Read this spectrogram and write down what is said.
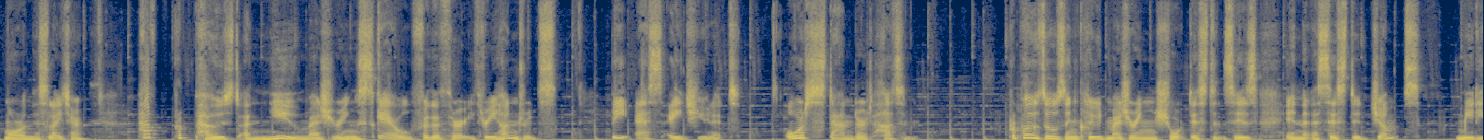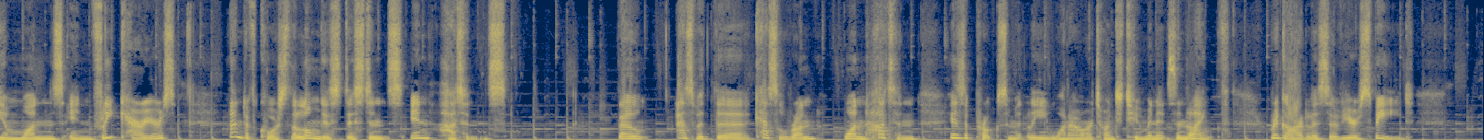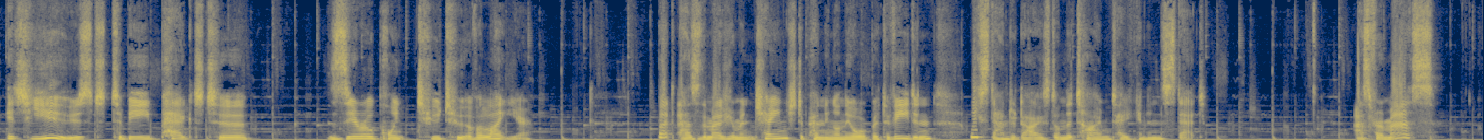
more on this later, have proposed a new measuring scale for the 3300s, the SH unit, or Standard Hutton. Proposals include measuring short distances in assisted jumps, medium ones in fleet carriers, and of course the longest distance in Huttons. Though, as with the Kessel Run one Hutton is approximately 1 hour 22 minutes in length, regardless of your speed. It's used to be pegged to 0.22 of a light year. But as the measurement changed depending on the orbit of Eden, we standardized on the time taken instead. As for mass,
